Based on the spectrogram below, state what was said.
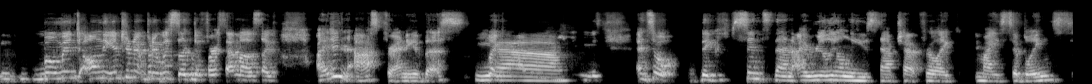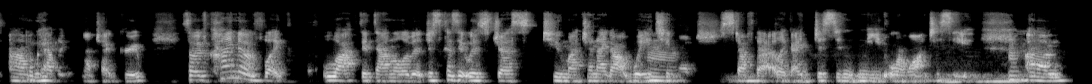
moment on the internet, but it was like the first time I was like, I didn't ask for any of this. Yeah. Like, and so like since then, I really only use Snapchat for like my siblings. Um, okay. We have like a Snapchat group, so I've kind of like locked it down a little bit just because it was just too much, and I got way mm. too much stuff that like I just didn't need or want to see. Mm-hmm. Um,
